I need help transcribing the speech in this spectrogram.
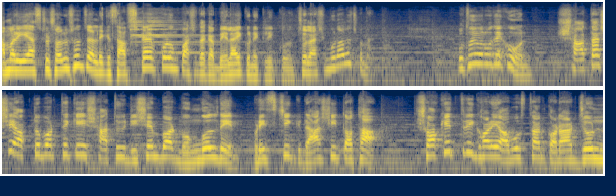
আমার এই অ্যাস্ট্রো সলিউশন চ্যানেলকে সাবস্ক্রাইব করুন, পাশে থাকা বেল আইকনে ক্লিক করুন। চলে আসি মূল আলোচনায়। প্রথমে হলো দেখুন, সাতাশে অক্টোবর থেকে সাতই ডিসেম্বর মঙ্গলদেব বৃশ্চিক রাশি তথা সক্ষেত্রী ঘরে অবস্থান করার জন্য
